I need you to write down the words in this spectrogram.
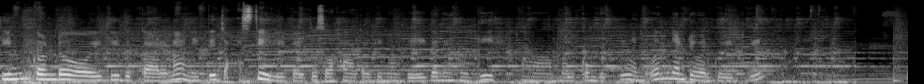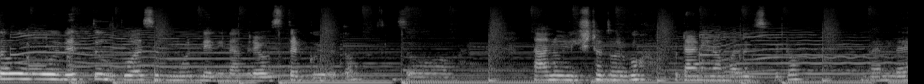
ತಿಂದ್ಕೊಂಡು ಇದ್ದಿದ್ದ ಕಾರಣ ನಿದ್ದೆ ಜಾಸ್ತಿ ಇಳಿತಾ ಇತ್ತು ಸೊ ಹಾಗಾಗಿ ನಾವು ಬೇಗನೆ ಹೋಗಿ ಮಲ್ಕೊಂಡ್ಬಿಟ್ವಿ. ಒಂದು ಒಂದು ಗಂಟೆವರೆಗೂ ಇದ್ವಿ. ಸೊ ಇವತ್ತು ಉಪವಾಸದ ಮೂರನೇ ದಿನ ಅಂದರೆ ಹೊಸ್ತಡ್ಕೊ ಇವತ್ತು. ಸೊ ನಾನು ಇಷ್ಟೊತ್ತವರೆಗೂ ಪುಟಾಣಿನ ಮಲಗಿಸ್ಬಿಟ್ಟು ಬಂದೆ.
